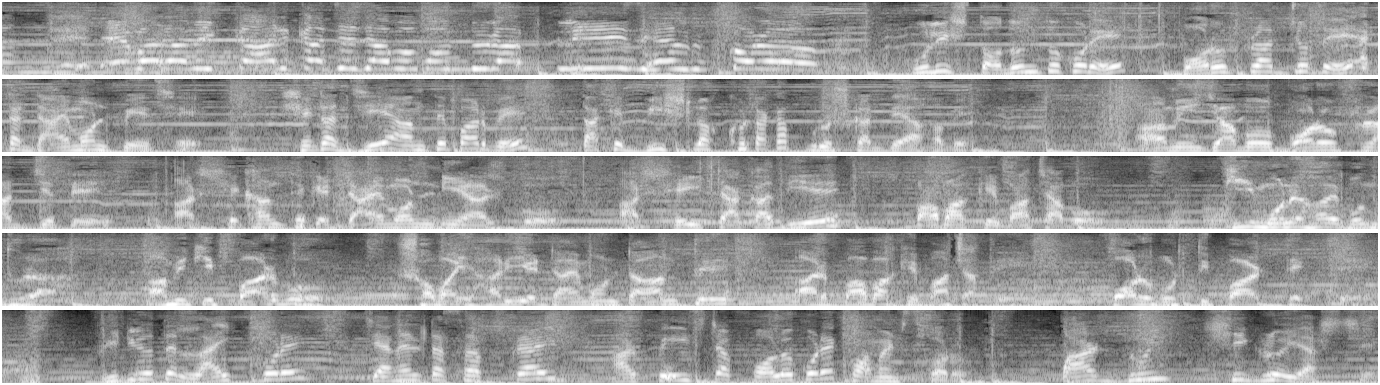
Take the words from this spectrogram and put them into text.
এবার আমি কার কাছে যাব বন্ধুরা? প্লিজ হেল্প করো। পুলিশ তদন্ত করে বরফ রাজ্যতে একটা ডায়মন্ড পেয়েছে। সেটা যে আনতে পারবে, তাকে বিশ লক্ষ টাকা পুরস্কার দেয়া হবে। আমি যাব বরফ রাজ্যেতে, আর সেখান থেকে ডায়মন্ড নিয়ে আসব, আর সেই টাকা দিয়ে বাবাকে বাঁচাবো। কি মনে হয় বন্ধুরা? আমি কি পারব সবাই হারিয়ে ডায়মন্ডটা আনতে আর বাবাকে বাঁচাতে? পরবর্তী পার্ট দেখতে। ভিডিওতে লাইক করে চ্যানেলটা সাবস্ক্রাইব আর পেজটা ফলো করে কমেন্টস করো। পার্ট দুই শীঘ্রই আসছে।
